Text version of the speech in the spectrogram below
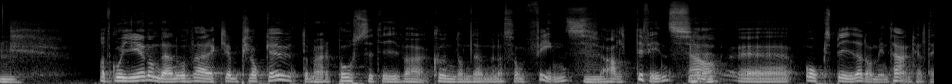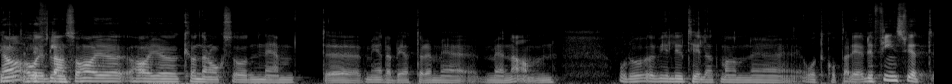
Mm. Att gå igenom den och verkligen plocka ut de här positiva kundomdömena som finns, Mm. alltid finns, Ja. eh, och sprida dem internt helt enkelt. Ja, och Lyfta ibland så har ju, har ju kunderna också nämnt eh, medarbetare med, med namn. Och då vill det ju till att man eh, återkopplar det. Det finns ju ett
